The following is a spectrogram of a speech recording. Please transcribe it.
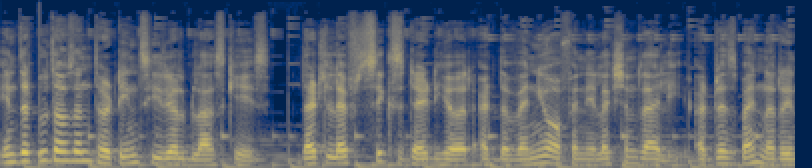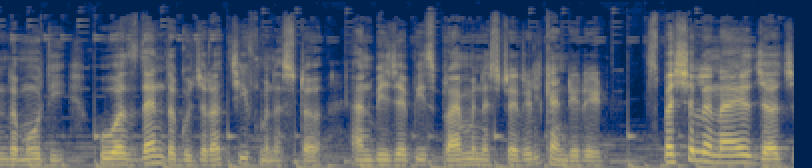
in the 2013 serial blast case that left six dead here at the venue of an election rally addressed by Narendra Modi, who was then the Gujarat Chief Minister and BJP's prime ministerial candidate. Special NIA Judge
